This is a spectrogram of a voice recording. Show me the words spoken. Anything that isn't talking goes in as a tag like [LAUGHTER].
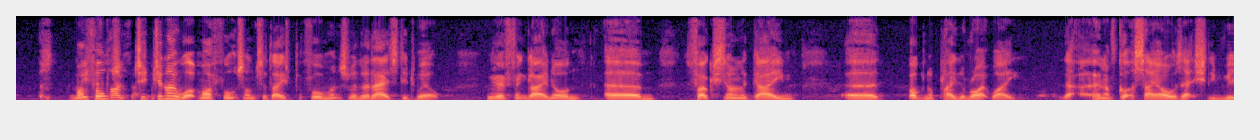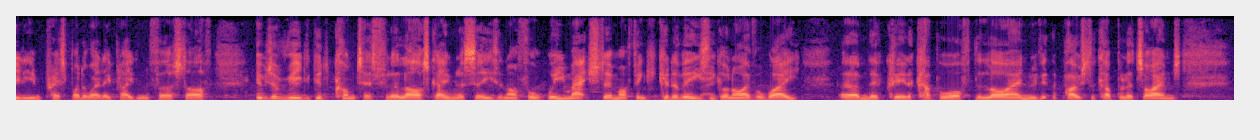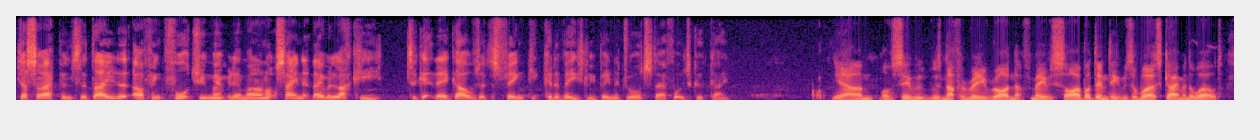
my thoughts. Do, do, you know what? My thoughts on today's performance were the lads did well with everything going on, um, focusing on the game. Uh, Bognor played the right way. That, and I've got to say, I was actually really impressed by the way they played in the first half. It was a really good contest for the last game of the season. I thought we matched them. I think it could have easily gone either way. Um, they've cleared a couple off the line. We've hit the post a couple of times. Just so happens today that I think fortune went with them. And I'm not saying that they were lucky to get their goals. I just think it could have easily been a draw today. I thought it was a good game. Yeah, um, obviously there was nothing really riding up from either side, but I didn't think it was the worst game in the world.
